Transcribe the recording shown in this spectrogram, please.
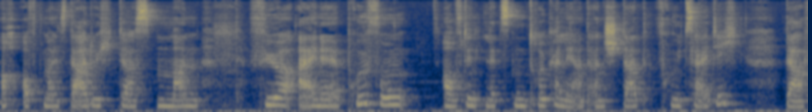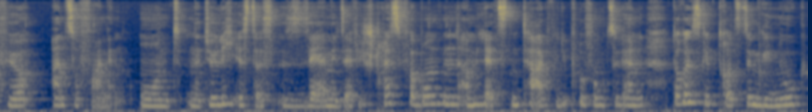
auch oftmals dadurch, dass man für eine Prüfung auf den letzten Drücker lernt, anstatt frühzeitig dafür anzufangen. Und natürlich ist das sehr mit sehr viel Stress verbunden, am letzten Tag für die Prüfung zu lernen. Doch es gibt trotzdem genug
